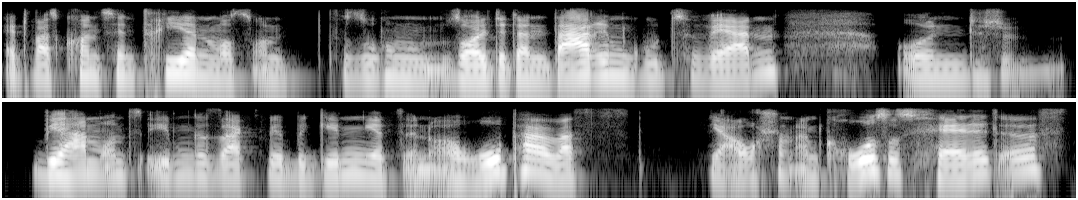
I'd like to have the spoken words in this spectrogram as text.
etwas konzentrieren muss und versuchen sollte, dann darin gut zu werden. Und wir haben uns eben gesagt, wir beginnen jetzt in Europa, was ja auch schon ein großes Feld ist,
